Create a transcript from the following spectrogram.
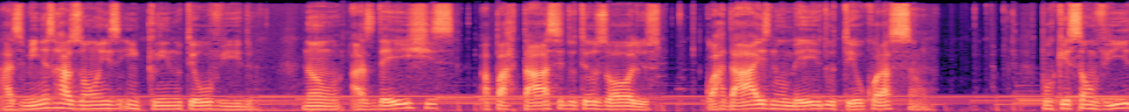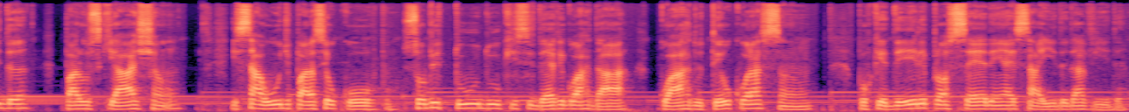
as minhas razões inclina o teu ouvido. Não as deixes apartar-se dos teus olhos, guardais no meio do teu coração. Porque são vida para os que acham e saúde para seu corpo. Sobre tudo o que se deve guardar, guarda o teu coração, porque dele procedem as saídas da vida.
